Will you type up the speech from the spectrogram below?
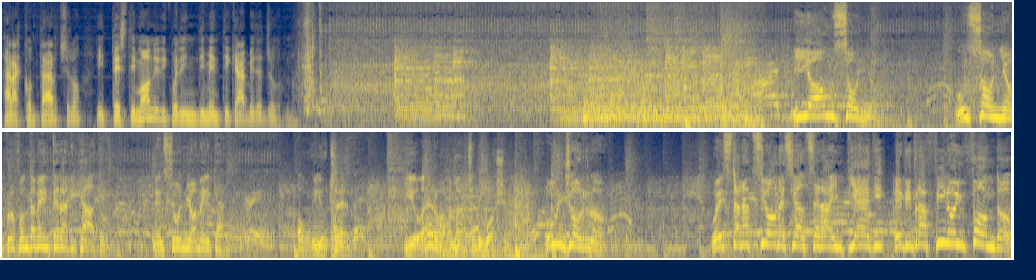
A raccontarcelo i testimoni di quell'indimenticabile giorno. Io ho un sogno. Un sogno profondamente radicato nel sogno americano. Oh, io c'ero. Io ero alla marcia di Washington. Un giorno questa nazione si alzerà in piedi e vivrà fino in fondo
